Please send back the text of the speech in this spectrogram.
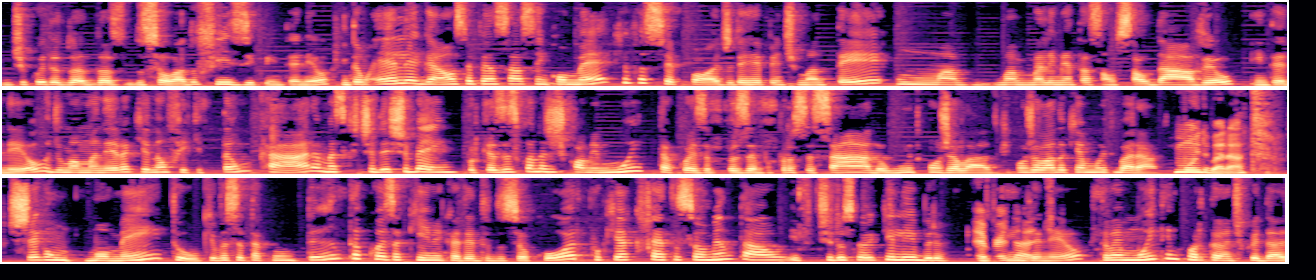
de cuida do, do, do seu lado físico, entendeu? Então é legal você pensar assim, como é que você pode de repente manter uma, uma, uma alimentação saudável, entendeu? De uma maneira que não fique tão cara, mas que te deixe bem. Porque às vezes quando a gente come muita coisa, por exemplo, processada ou muito congelado, que congelado aqui é muito barato. Muito barato. Chega um momento que você tá com tanta coisa química dentro do seu corpo que afeta o seu mental e tira o seu equilíbrio. É verdade. Entendeu? Então é muito importante cuidar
